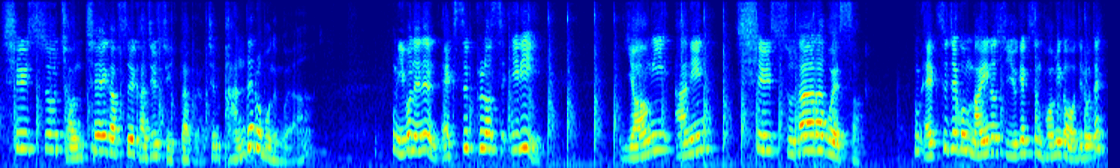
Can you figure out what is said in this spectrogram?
실수 전체의 값을 가질 수 있다고요. 지금 반대로 보는 거야. 그럼 이번에는 x 플러스 1이 0이 아닌 실수다라고 했어. 그럼 x제곱 마이너스 6x는 범위가 어디로 돼?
